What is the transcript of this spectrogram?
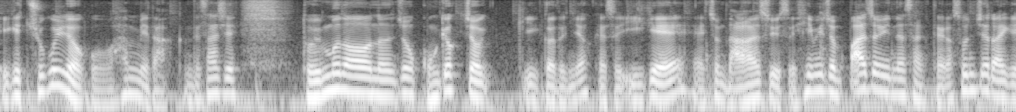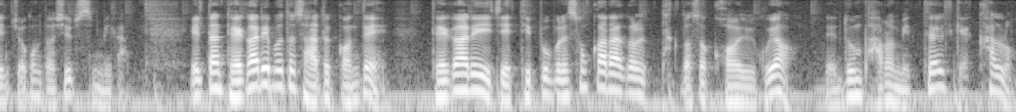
이게 죽으려고 합니다. 근데 사실 돌문어는 좀 공격적이거든요. 그래서 이게 좀 나을 수 있어요. 힘이 좀 빠져 있는 상태가 손질하기엔 조금 더 쉽습니다. 일단 대가리부터 자를 건데 대가리 이제 뒷부분에 손가락을 탁 넣어서 걸고요. 네, 눈 바로 밑을 이렇게 칼로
